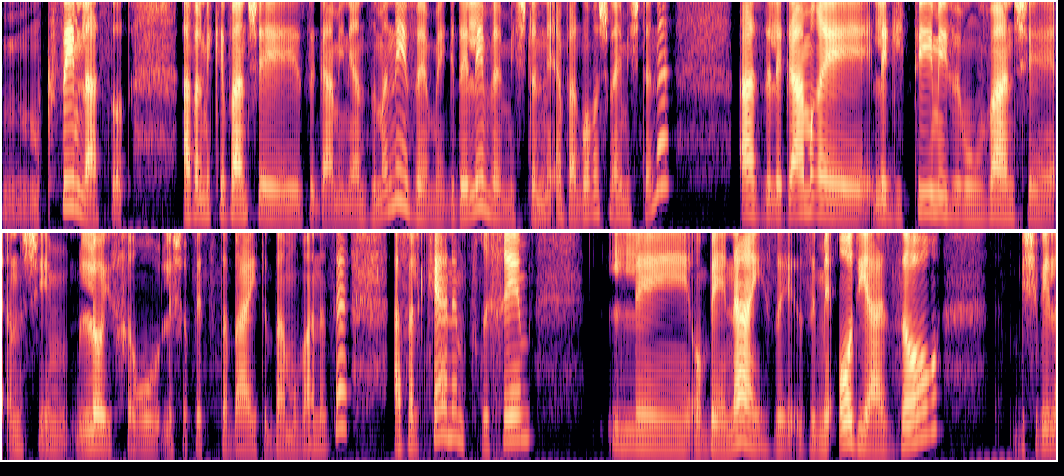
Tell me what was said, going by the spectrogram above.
מקסים לעשות. אבל מכיוון שזה גם עניין זמני, והם גדלים, והם משתנה, כן. והגובה שלהם משתנה, אז זה לגמרי לגיטימי ומובן שאנשים לא יבחרו לשפץ את הבית במובן הזה, אבל כן הם צריכים, ל... או בעיניי, זה, זה מאוד יעזור. בשביל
